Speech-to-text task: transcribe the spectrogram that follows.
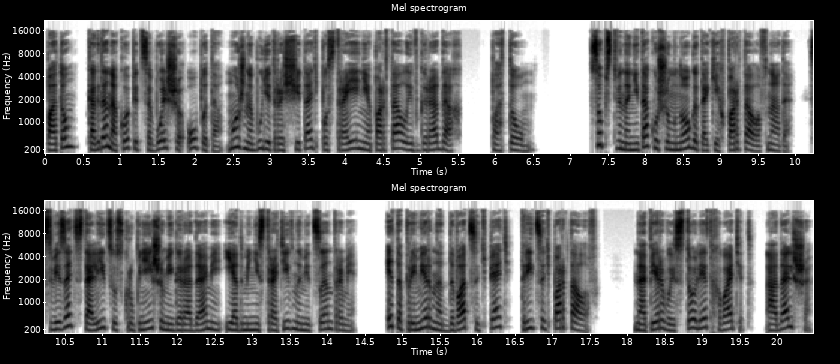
Потом, когда накопится больше опыта, можно будет рассчитать построение портала и в городах. Потом. Собственно, не так уж и много таких порталов надо. Связать столицу с крупнейшими городами и административными центрами – это примерно 25-30 порталов. На первые сто лет хватит, а дальше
